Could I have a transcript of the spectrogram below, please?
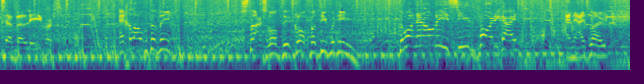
The Believers. En geloof het of niet, straks rond de klok van 10 voor 10. The one and only See the Party Guide. En hij is leuk.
